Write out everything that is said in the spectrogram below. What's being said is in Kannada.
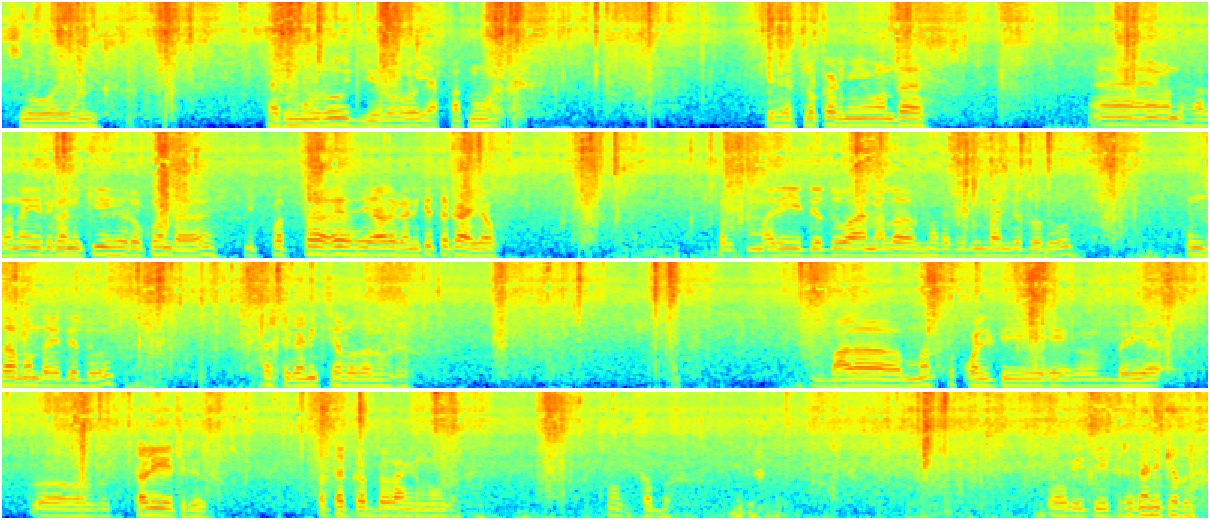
ಸಿ ಓ ಎನ್ ಹದಿಮೂರು ಜೀರೋ ಎಪ್ಪತ್ತ್ಮೂರು ಇದು ಹೆಚ್ಚು ಕಡಿಮೆ ಒಂದು ಒಂದು ಹದಿನೈದು ಗಣಿಕೆ ಹಿಡ್ಕೊಂಡು ಇಪ್ಪತ್ತ ಎರಡು ಗಣಿಕೆ ತಕ ಆಗ್ಯಾವ. ಸ್ವಲ್ಪ ಮರಿ ಇದ್ದಿದ್ದು, ಆಮೇಲೆ ಮೊದಲಿಂದ ಬಂದಿದ್ದು ಹಿಂದೆ ಮುಂದೆ ಇದ್ದಿದ್ದು. ಅಷ್ಟು ಗಣಿಕೆ ಚಲೋ ಅದ ನೋಡ್ರಿ. ಭಾಳ ಮಸ್ತ್ ಕ್ವಾಲಿಟಿ ಬೆಳೆಯ ತಳಿ ಐತ್ರಿ ಅದು ಕಬ್ಬು ಬೆಳಂಗಿಲ್ಲ ನೋಡ್ರಿ. ನೋಡಿ ಕಬ್ಬು ಯಾವ ರೀತಿ ಐತ್ರಿ ಗಣಿಕೆ ಅದು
